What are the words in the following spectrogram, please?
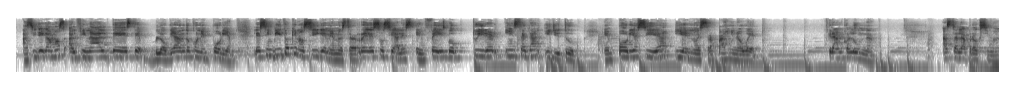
Así llegamos al final de este blogueando con Emporia. Les invito a que nos sigan en nuestras redes sociales en Facebook, Twitter, Instagram y YouTube, Emporia CIA y en nuestra página web. Gran columna. Hasta la próxima.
